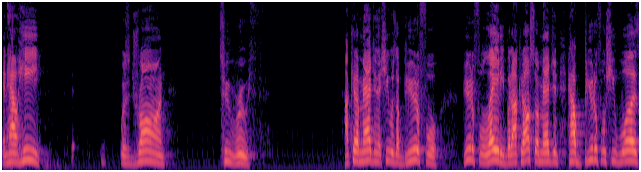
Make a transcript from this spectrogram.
And how he was drawn to Ruth. I could imagine that she was a beautiful beautiful lady, but I could also imagine how beautiful she was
